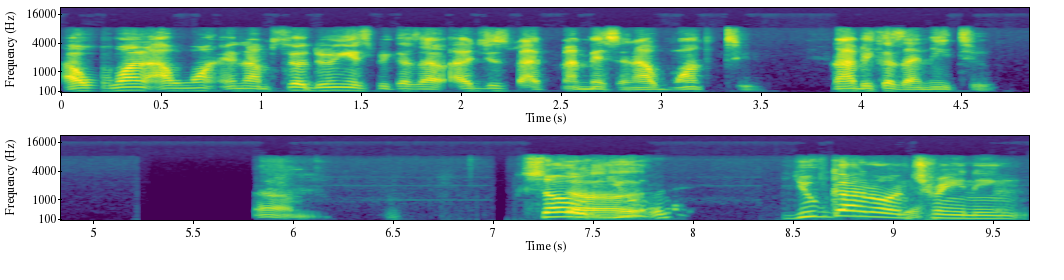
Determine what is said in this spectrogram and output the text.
I want I want and I'm still doing it because I, I just I, I'm missing I want to. Not because I need to. Um So so- you you've gone on training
